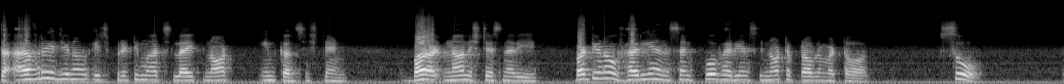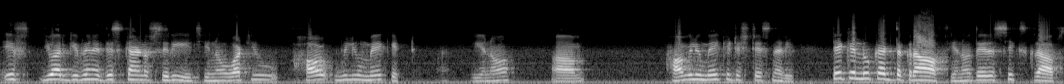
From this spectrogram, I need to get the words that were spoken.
The average you know is pretty much like not inconsistent. But non-stationary. But you know variance and covariance is not a problem at all. So if you are given a, this kind of series you know what you how will you make it? You know um, how will you make it stationary? Take a look at the graph. You know there are six graphs.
